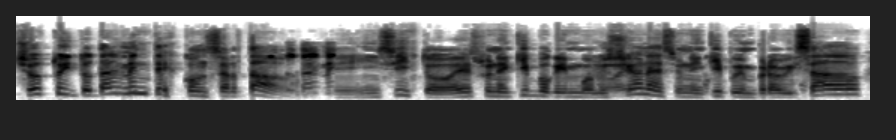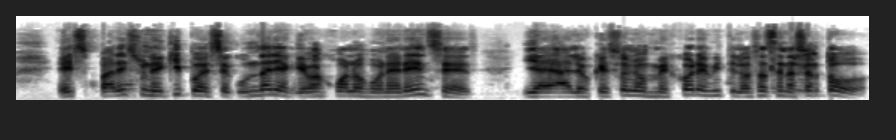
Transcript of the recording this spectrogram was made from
yo estoy totalmente desconcertado. Eh, insisto, es un equipo que involuciona, es un equipo improvisado, es parece un equipo de secundaria que va a jugar los bonaerenses y a, los que son los mejores, viste, los hacen hacer todo.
